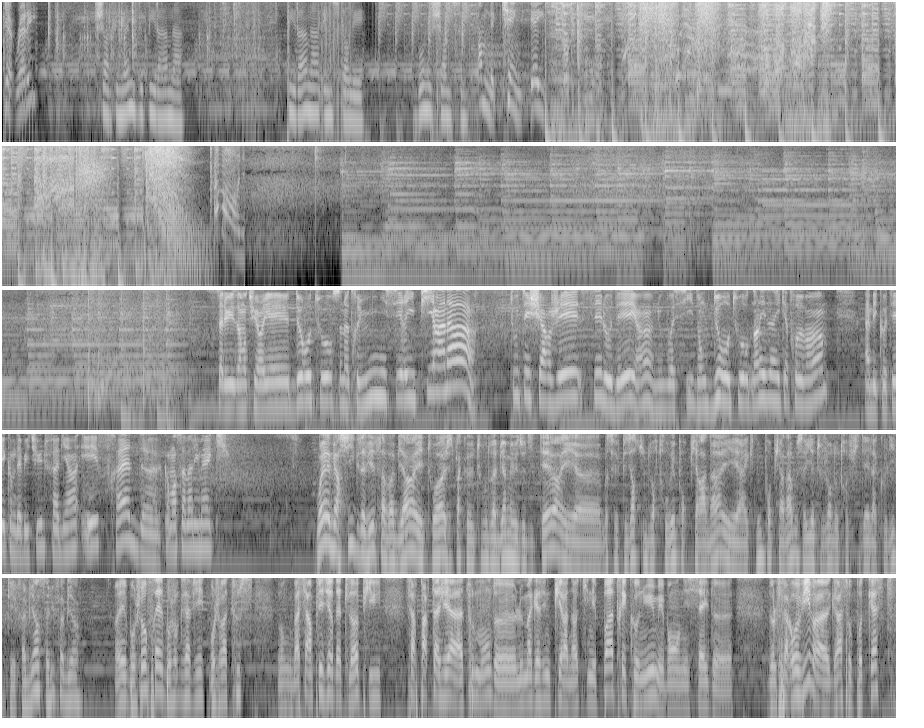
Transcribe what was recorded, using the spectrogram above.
Get ready. Chargement de Piranha. Piranha installé. Bonne chance. I'm the king, Gates. Salut les aventuriers, de retour sur notre mini-série Piranha Tout est chargé, c'est loadé, hein. nous voici donc de retour dans les années 80. À mes côtés, comme d'habitude, Fabien et Fred. Comment ça va les mecs? Ouais, merci Xavier, ça va bien. Et toi, j'espère que tout le monde va bien, les auditeurs. Et euh, moi, ça fait plaisir de nous retrouver pour Piranha. Et avec nous pour Piranha, vous savez, il y a toujours notre fidèle acolyte qui est Fabien. Salut Fabien. Oui, bonjour Fred, bonjour Xavier, bonjour à tous. Donc bah, c'est un plaisir d'être là, puis faire partager à tout le monde euh, le magazine Piranha, qui n'est pas très connu, mais bon, on essaye de, le faire revivre euh, grâce au podcast.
